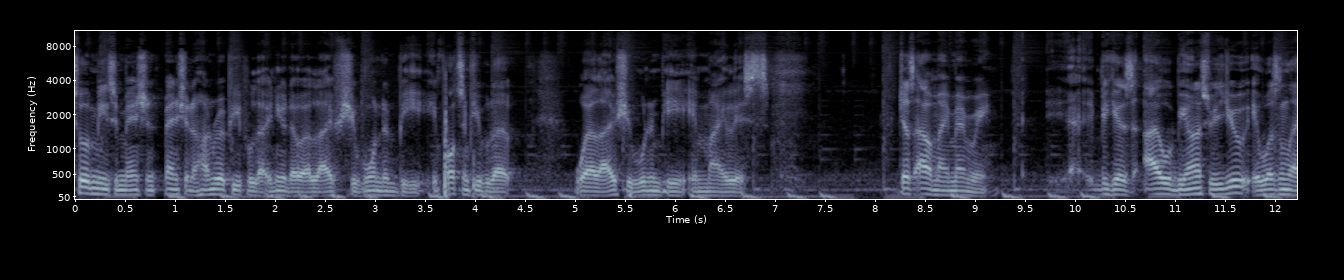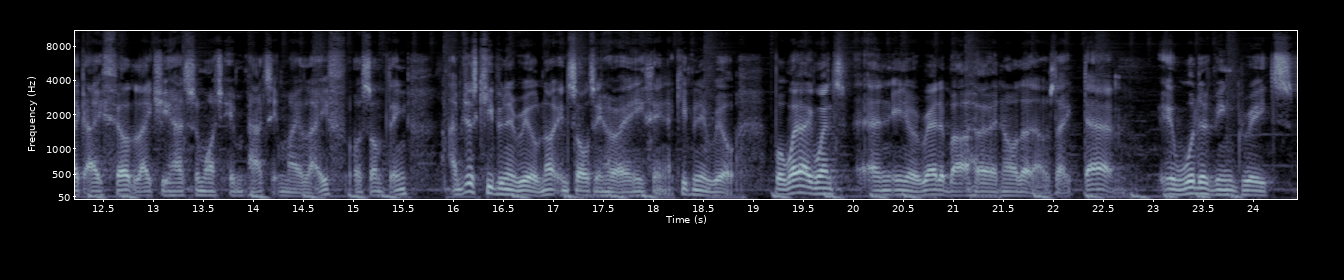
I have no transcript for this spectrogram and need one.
told me to mention mention 100 people that I knew that were alive she wouldn't be important people that were alive she wouldn't be in my list just out of my memory because I will be honest with you, it wasn't like I felt like she had so much impact in my life or something. I'm just keeping it real, not insulting her or anything. I'm keeping it real. But when I went and you know read about her and all that, I was like, damn, it would have been great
